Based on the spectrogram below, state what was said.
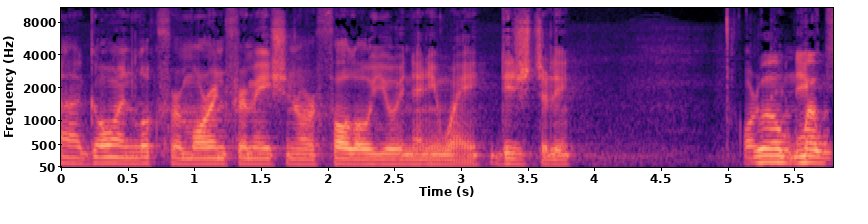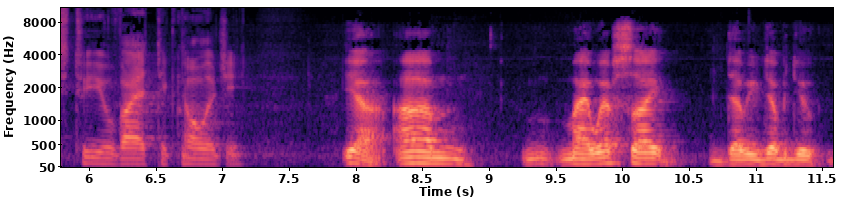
uh, go and look for more information or follow you in any way digitally or well, connect my, to you via technology? Yeah, um, my website www.kk.org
